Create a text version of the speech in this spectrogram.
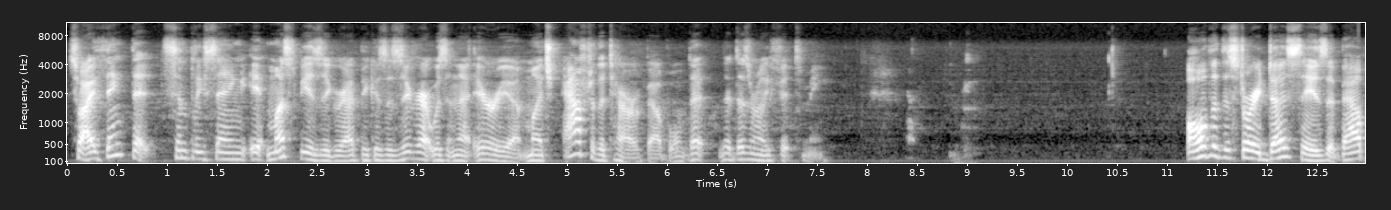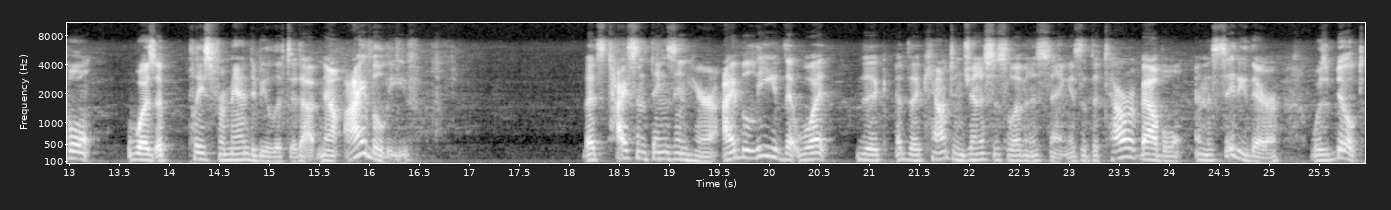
So I think that simply saying it must be a ziggurat because a ziggurat was in that area much after the Tower of Babel, that, that doesn't really fit to me. All that the story does say is that Babel was a place for man to be lifted up. Now, I believe, let's tie some things in here. I believe that what the, the account in Genesis 11 is saying is that the Tower of Babel and the city there was built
